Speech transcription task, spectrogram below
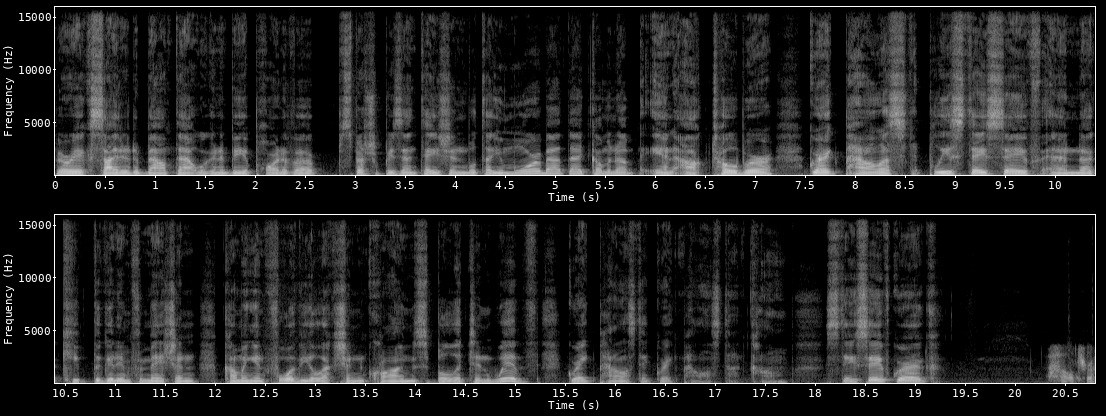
very excited about that. We're going to be a part of a special presentation. We'll tell you more about that coming up in October. Greg Palast, please stay safe and uh, keep the good information coming in for the Election Crimes Bulletin with Greg Palast at gregpalast.com. Stay safe, Greg. I'll try.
